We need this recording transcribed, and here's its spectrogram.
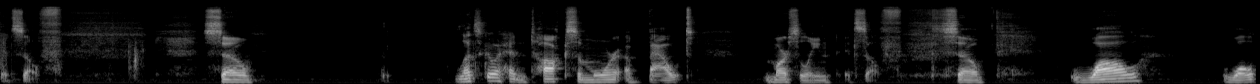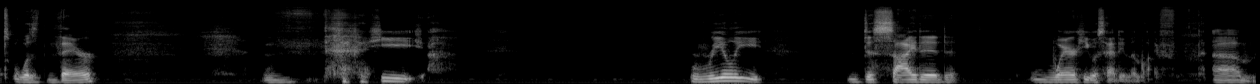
itself. So let's go ahead and talk some more about Marceline itself. So while Walt was there, he really decided where he was heading in life. Um,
